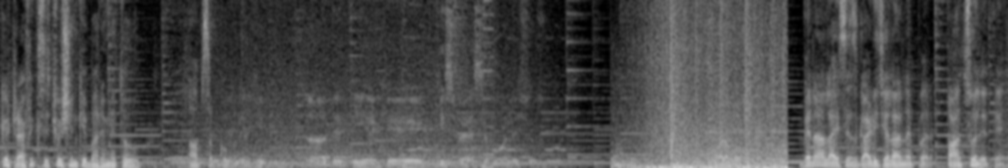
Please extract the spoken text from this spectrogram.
کے ٹریفک سچویشن کے بارے میں تو آپ سب کو بتائیے دیتی ہے کہ کس وجہ سے بنا لائسنس گاڑی چلانے پر پانچ سو لیتے ہیں۔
